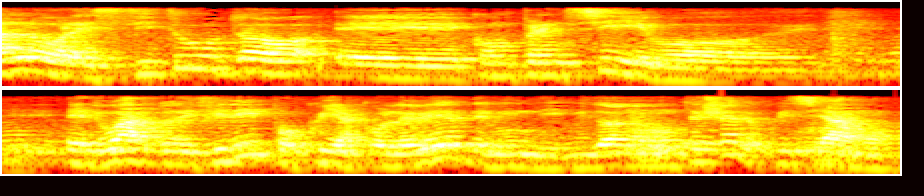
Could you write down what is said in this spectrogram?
Allora, istituto eh, comprensivo eh, Edoardo Di Filippo qui a Colleverde, quindi Guidonia Montecello, qui siamo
